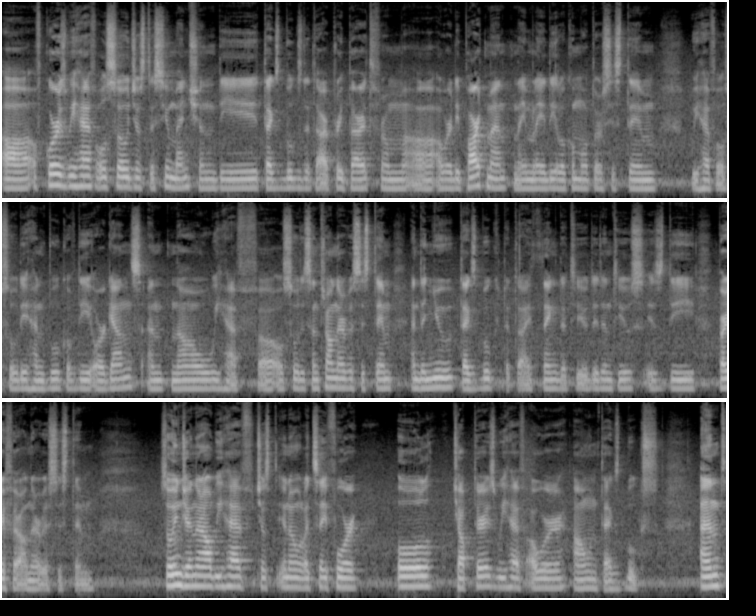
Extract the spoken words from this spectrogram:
Uh, of course, we have also, just as you mentioned, the textbooks that are prepared from uh, our department, namely the locomotor system. We have also the handbook of the organs, and now we have uh, also the central nervous system. And the new textbook that I think that you didn't use is the peripheral nervous system. So in general, we have just you know, let's say for all chapters, we have our own textbooks and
